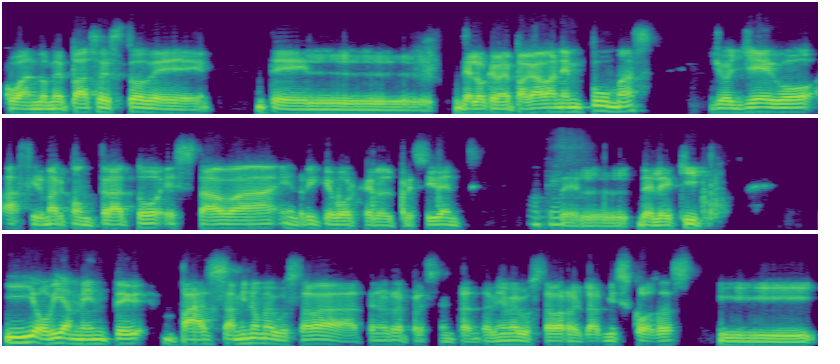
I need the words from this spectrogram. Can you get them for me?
cuando me pasa esto de, de lo que me pagaban en Pumas, yo llego a firmar contrato, estaba Enrique Borger, el presidente del, del, equipo. Y obviamente vas, a mí no me gustaba tener representante, a mí me gustaba arreglar mis cosas y,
